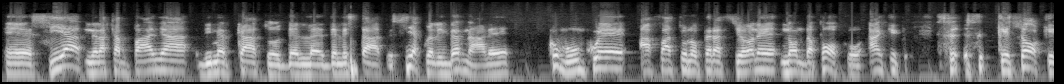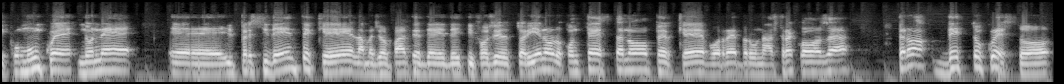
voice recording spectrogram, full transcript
eh, sia nella campagna di mercato del, dell'estate sia quella invernale comunque ha fatto un'operazione non da poco, anche che so che comunque non è eh, il presidente che la maggior parte dei, dei, tifosi del Torino lo contestano perché vorrebbero un'altra cosa, però detto questo,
